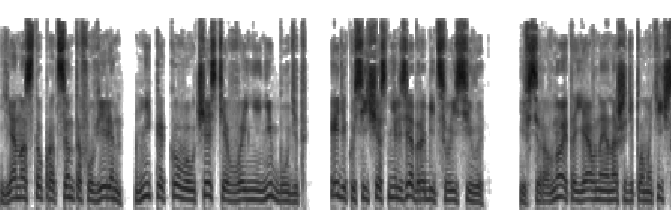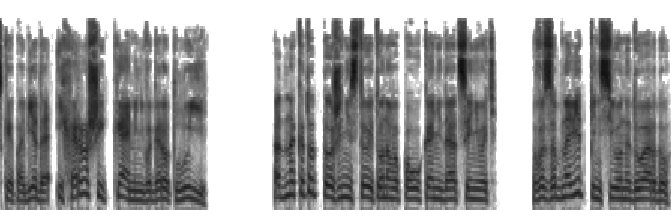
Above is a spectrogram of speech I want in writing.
Я на сто процентов уверен, никакого участия в войне не будет. Эдику сейчас нельзя дробить свои силы. И все равно это явная наша дипломатическая победа и хороший камень в огород Луи. Однако тут тоже не стоит оного паука недооценивать. Возобновит пенсион Эдуарду,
